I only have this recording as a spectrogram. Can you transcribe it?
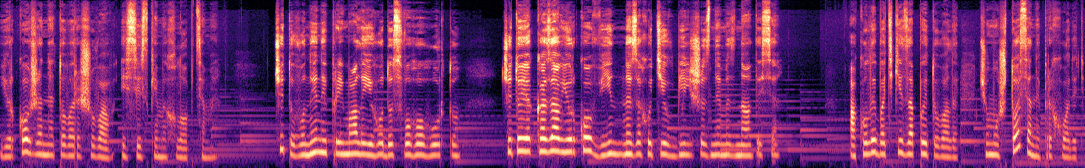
Юрко вже не товаришував із сільськими хлопцями. Чи то вони не приймали його до свого гурту, чи то, як казав Юрко, він не захотів більше з ними знатися. А коли батьки запитували, чому ж Тося не приходить,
